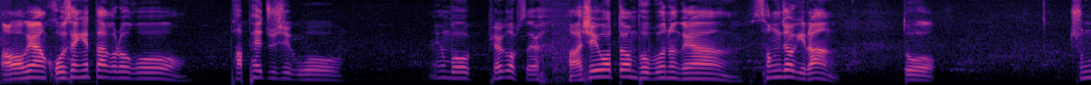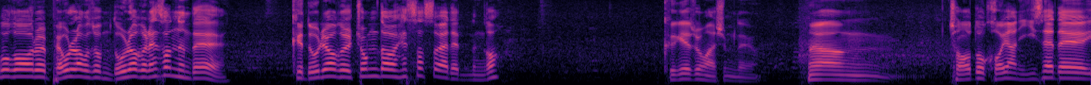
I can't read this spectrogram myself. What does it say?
어 그냥 고생했다 그러고 밥 해주시고 그냥 뭐 별거 없어요. 아쉬웠던 부분은 그냥 성적이랑 또 중국어를 배우려고 좀 노력을 했었는데 그 노력을 좀 더 했었어야 되는 거 그게 좀 아쉽네요. 그냥 저도 거의 한 2세대,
